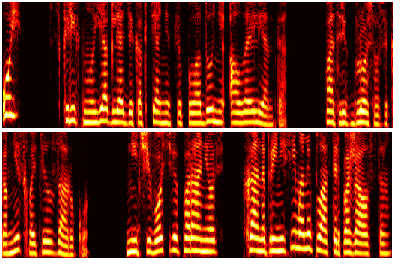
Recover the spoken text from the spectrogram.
«Ой!» — скрикнула я, глядя, как тянется по ладони алая лента. Патрик бросился ко мне, схватил за руку. «Ничего себе поранилась! Ханна, принеси маме пластырь, пожалуйста!»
